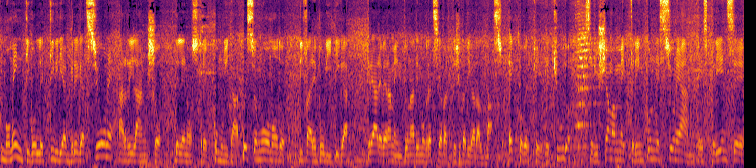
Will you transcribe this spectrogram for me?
momenti collettivi di aggregazione al rilancio delle nostre comunità. Questo è un nuovo modo di fare politica, creare veramente una democrazia partecipativa dal basso. Ecco perché, e chiudo, se riusciamo a mettere in connessione anche esperienze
